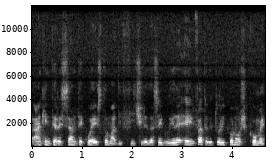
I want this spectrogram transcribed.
anche interessante questo, ma difficile da seguire, è il fatto che tu riconosci come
